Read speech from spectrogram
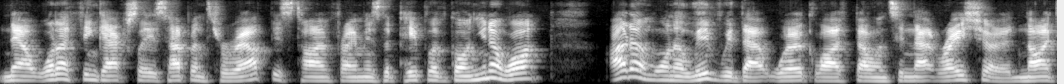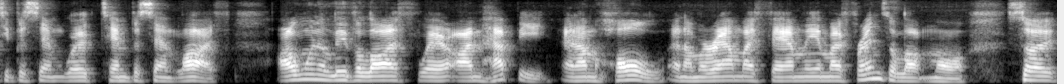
Now, what I think actually has happened throughout this time frame is that people have gone, you know what? I don't want to live with that work life balance in that ratio 90% work, 10% life. I want to live a life where I'm happy and I'm whole and I'm around my family and my friends a lot more. So,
